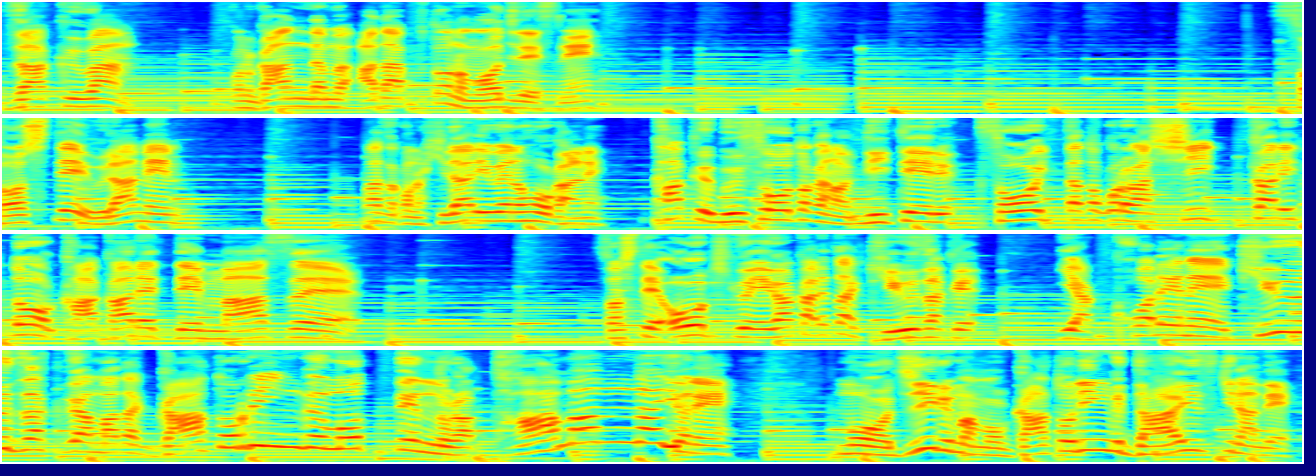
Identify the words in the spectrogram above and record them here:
ザク1このガンダムアダプトの文字ですね。そして裏面。まずこの左上の方からね各武装とかのディテールそういったところがしっかりと書かれてます。そして大きく描かれた旧ザク。いやこれね旧作がまたガトリング持ってんのがたまんないよね。もうジルマもガトリング大好きなんで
